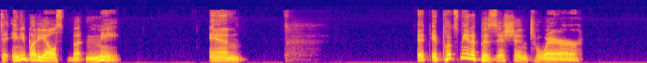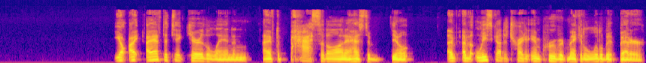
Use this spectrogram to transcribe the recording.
to anybody else but me. And it it puts me in a position to where you know I, I have to take care of the land and I have to pass it on. It has to, you know, I've, I've at least got to try to improve it, make it a little bit better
